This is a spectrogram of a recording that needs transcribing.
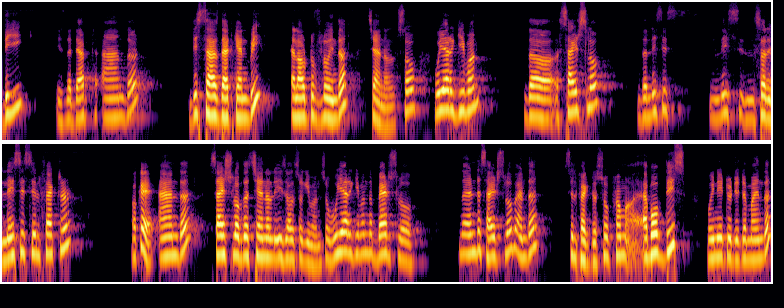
D is the depth and the discharge that can be allowed to flow in the channel. So we are given the side slope the Lacey, Lacey, sorry, Lacey silt factor. Okay, and the side slope of the channel is also given. So we are given the bed slope, and the side slope and the silt factor. So from above this, we need to determine the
